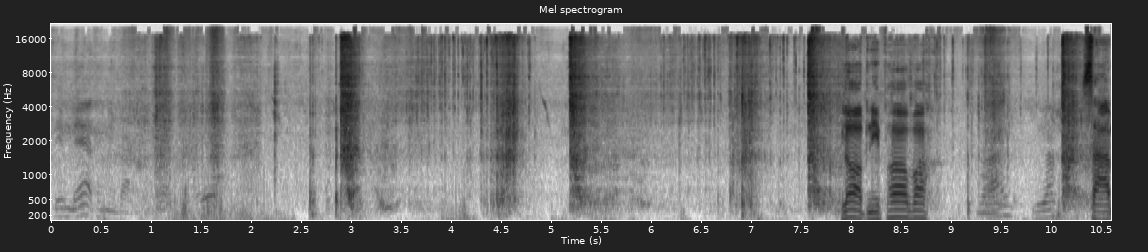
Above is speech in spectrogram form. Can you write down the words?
เต็มแล้วทางนี้บ้าง รอบนี้พ่อปะสาม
